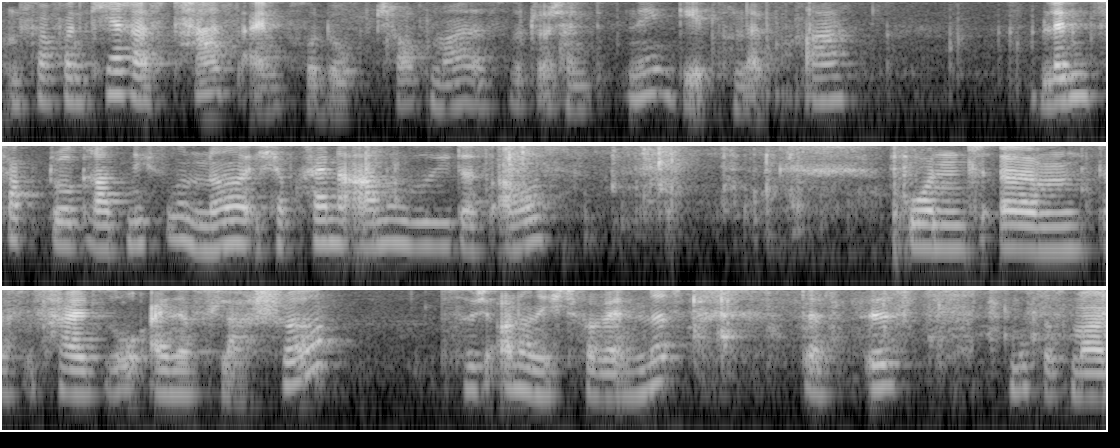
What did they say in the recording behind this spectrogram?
und zwar von Kerastase ein Produkt. Schaut mal, das wird wahrscheinlich... Ne, geht von der... Ah, Blendfaktor gerade nicht so, ne? Ich habe keine Ahnung, so sieht das aus. Und ähm, das ist halt so eine Flasche. Das habe ich auch noch nicht verwendet. Das ist, ich muss das mal,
